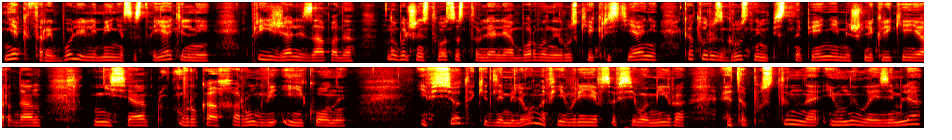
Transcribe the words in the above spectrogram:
Некоторые, более или менее состоятельные, приезжали с запада, но большинство составляли оборванные русские крестьяне, которые с грустными песнопениями шли к реке Иордан, неся в руках хоругви и иконы. И все-таки для миллионов евреев со всего мира эта пустынная и унылая земля,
